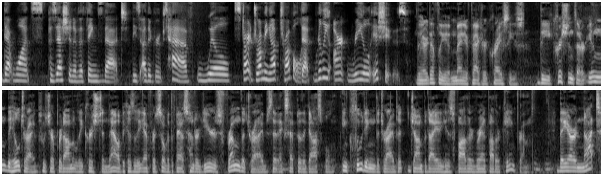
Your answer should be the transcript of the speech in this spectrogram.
that wants possession of the things that these other groups have, will start drumming up trouble that really aren't real issues. They are definitely manufactured crises the Christians that are in the hill tribes, which are predominantly Christian now because of the efforts over the past hundred years from the tribes that accepted the gospel, including the tribe that John Pudaite, his father and grandfather, came from. Mm-hmm. They are not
